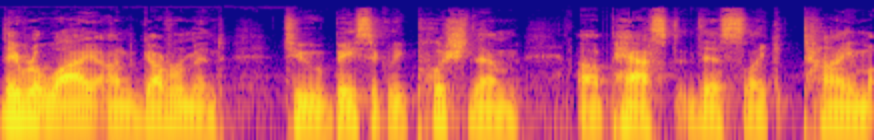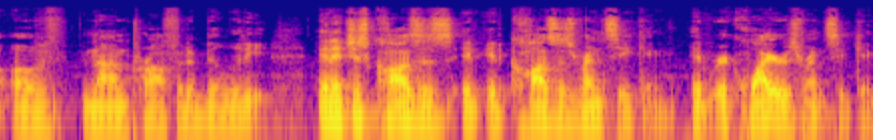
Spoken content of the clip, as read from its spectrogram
they rely on government to basically push them uh, past this like time of non-profitability. And it just causes it, it causes rent seeking. It requires rent seeking.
